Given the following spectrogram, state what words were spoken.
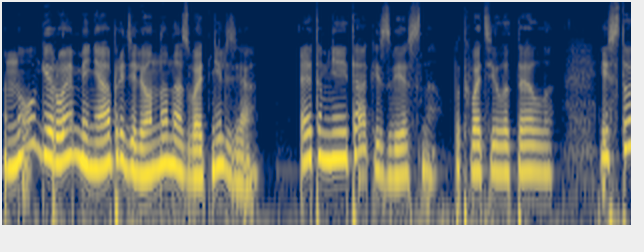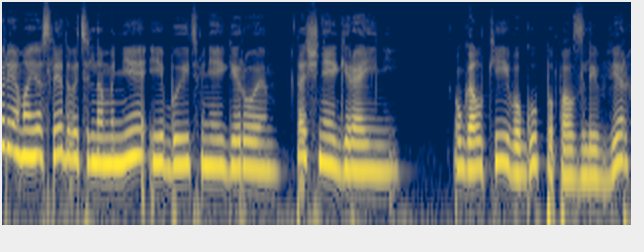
«Ну, героем меня определенно назвать нельзя». «Это мне и так известно», — подхватила Телла. История моя, следовательно, мне и быть в ней героем, точнее, героиней. Уголки его губ поползли вверх,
